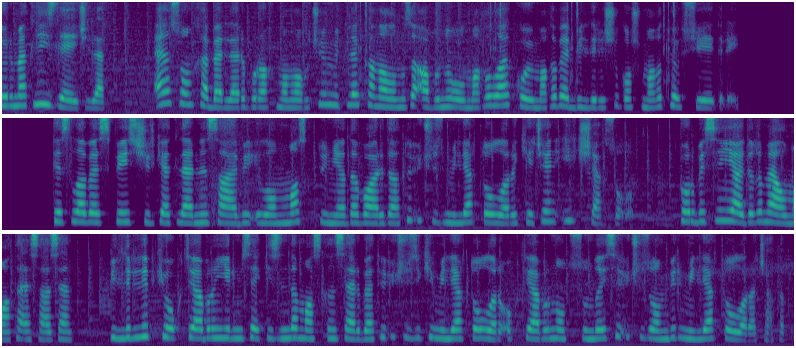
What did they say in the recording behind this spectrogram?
Hörmətli izləyicilər, ən son xəbərləri buraxmamaq üçün mütləq kanalımıza abunə olmağı, like qoymağı və bildirişi qoşmağı tövsiyə edirik. Tesla və Space şirkətlərinin sahibi Elon Musk dünyada varidatı 300 milyard dolları keçən ilk şəxs olub. Forbes-in yaydığı məlumata əsasən bildirilib ki, oktyabrın 28-də Muskın sərvəti 302 milyard dollar, oktyabrın 30-da isə 311 milyard dollara çatıb.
